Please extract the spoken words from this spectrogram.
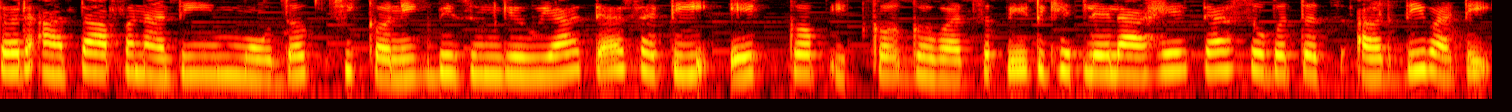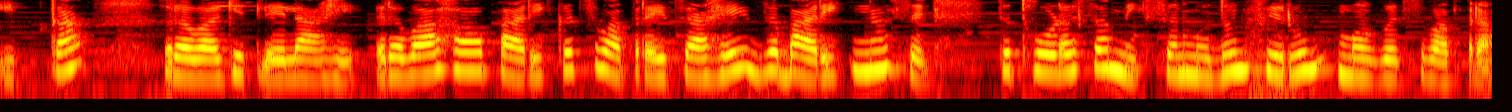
तर आता आपण आधी मोदकची कणिक भिजून घेऊया. त्यासाठी एक कप इतकं गव्हाचं पीठ घेतलेलं आहे. त्यासोबतच अर्धी वाटी इतका रवा घेतलेला आहे. रवा हा बारीकच वापरायचा आहे. जर बारीक नसेल तर थोडासा मिक्सरमधून फिरून मगच वापरा.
